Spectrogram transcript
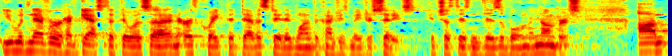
you would never have guessed that there was uh, an earthquake that devastated one of the country's major cities. It just isn't visible in the numbers. Um,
